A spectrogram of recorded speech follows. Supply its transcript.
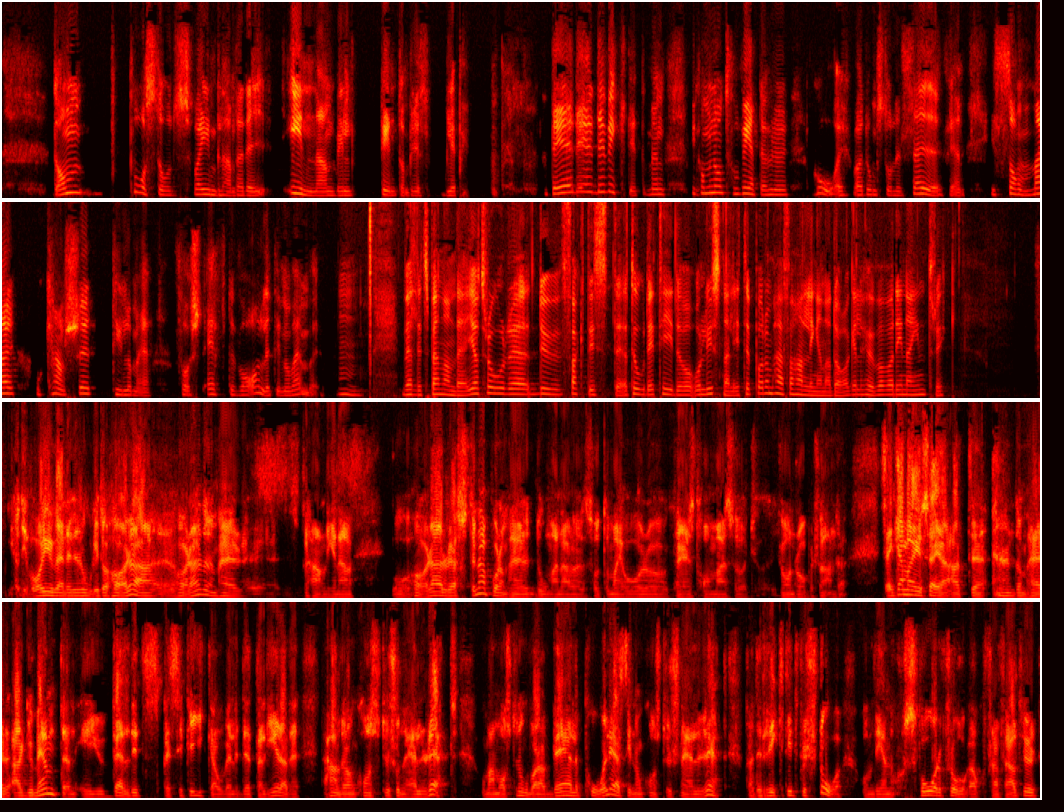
de påstods vara inblandade i innan Bill Clinton blev president. Det, det, det, är viktigt, men vi kommer nog inte få veta hur det går, vad domstolen säger förrän i sommar och kanske till och med först efter valet i november. Mm. Väldigt spännande. Jag tror eh, du faktiskt eh, tog dig tid att, att lyssna lite på de här förhandlingarna, Dag, eller hur? Vad var dina intryck? Ja, det var ju väldigt roligt att höra, höra de här eh, förhandlingarna och höra rösterna på de här domarna, Sotomayor och Clarence Thomas och John Roberts och andra. Sen kan man ju säga att eh, de här argumenten är ju väldigt specifika och väldigt detaljerade. Det handlar om konstitutionell rätt och man måste nog vara väl påläst inom konstitutionell rätt för att riktigt förstå om det är en svår fråga och framförallt hur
